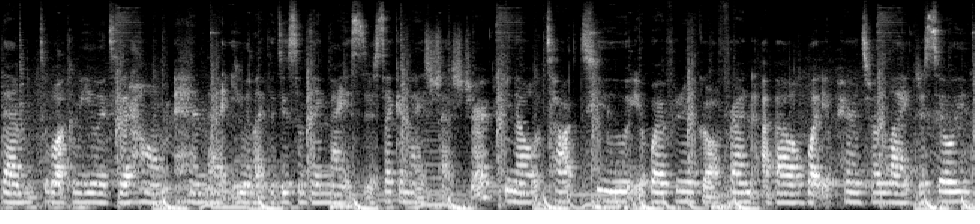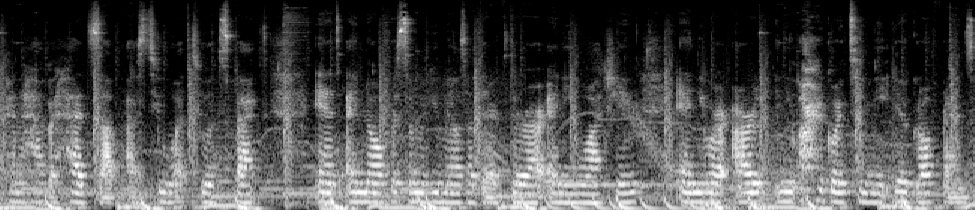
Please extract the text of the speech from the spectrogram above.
them to welcome you into their home and that you would like to do something nice. Just like a nice gesture. You know, talk to your boyfriend or your girlfriend about what your parents are like just so you kind of have a heads up as to what to expect and I know for some of you males out there if there are any watching and you are, are and you are going to meet your girlfriend's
